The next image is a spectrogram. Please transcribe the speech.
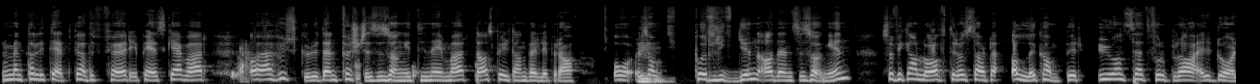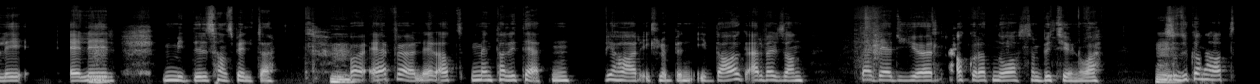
mentaliteten vi hadde før i PSG, var og jeg Husker du den første sesongen til Neymar? Da spilte han veldig bra. Og liksom, mm. på ryggen av den sesongen så fikk han lov til å starte alle kamper, uansett hvor bra eller dårlig eller mm. middels han spilte. Mm. Og jeg føler at mentaliteten vi har i klubben i dag, er veldig sånn Det er det du gjør akkurat nå som betyr noe. Mm. Så du kan ha hatt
